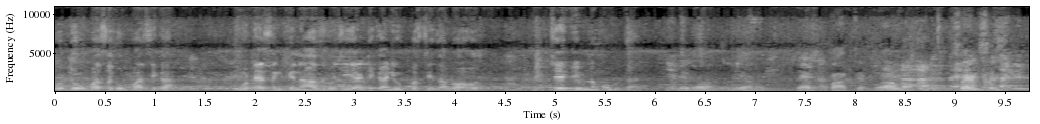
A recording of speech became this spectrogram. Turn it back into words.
बौद्ध उपासक उपासिका मोठ्या संख्येनं आज रोजी या ठिकाणी उपस्थित आलो आहोत. जय भीम. नमो बुद्धा सही सही.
